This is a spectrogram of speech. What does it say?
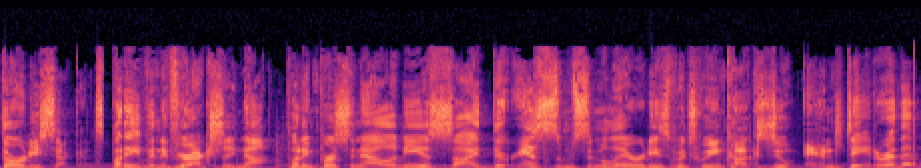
30 seconds. But even if you're actually not putting personality aside, there is some similarities between Kakuzu and Deidara that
